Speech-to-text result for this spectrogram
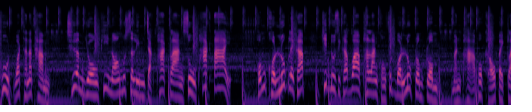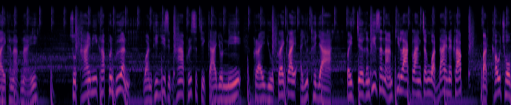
ทูตวัฒนธรรม เชื่อมโยงพี่น้องมุสลิมจากภาคกลางสู่ภาคใต้ ผมขนลุกเลยครับ คิดดูสิครับว่าพลังของฟุตบอลลูกกลมๆมันพาพวกเขาไปไกลขนาดไหน สุดท้ายนี้ครับเพื่อนๆ วันที่ 25 พฤศจิกายนนี้ ใครอยู่ใกล้ๆอยุธยา ไปเจอกันที่สนามกีฬากลางจังหวัดได้นะครับ บัตรเข้าชม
